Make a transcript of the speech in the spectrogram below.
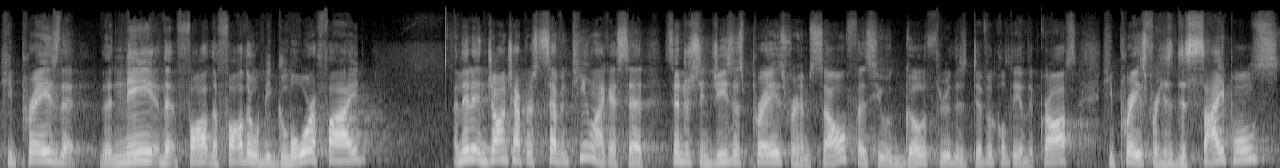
he prays that the, name, that fa- the Father will be glorified. And then in John chapter 17, like I said, it's interesting. Jesus prays for himself as he would go through this difficulty of the cross. He prays for his disciples.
